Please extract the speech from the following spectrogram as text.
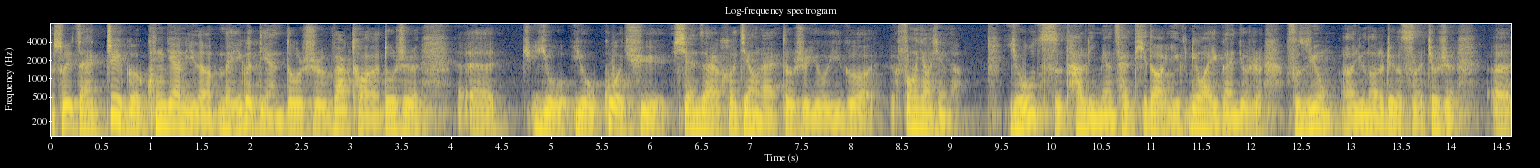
所以在这个空间里的每一个点都是 vector 的，都是呃有有过去、现在和将来都是有一个方向性的。由此，它里面才提到一另外一个概念，就是 fusion 啊，用到了这个词，就是呃，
